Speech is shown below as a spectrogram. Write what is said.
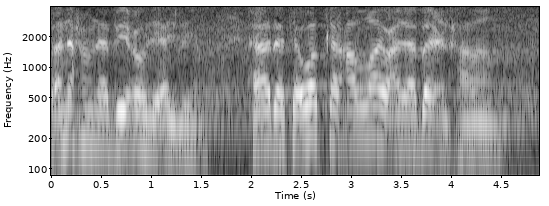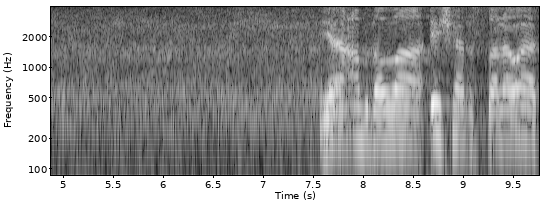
فنحن نبيعه لأجلهم. هذا توكل على الله وعلى بيع الحرام. يا عبد الله اشهد الصلوات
